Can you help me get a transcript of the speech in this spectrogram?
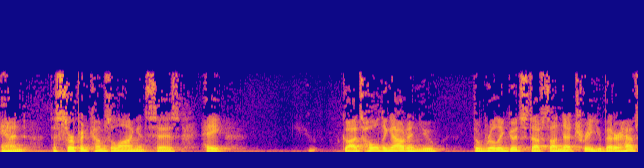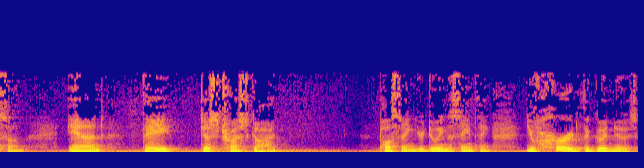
And the serpent comes along and says, hey, God's holding out on you. The really good stuff's on that tree. You better have some. And they distrust God. Paul's saying you're doing the same thing. You've heard the good news.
